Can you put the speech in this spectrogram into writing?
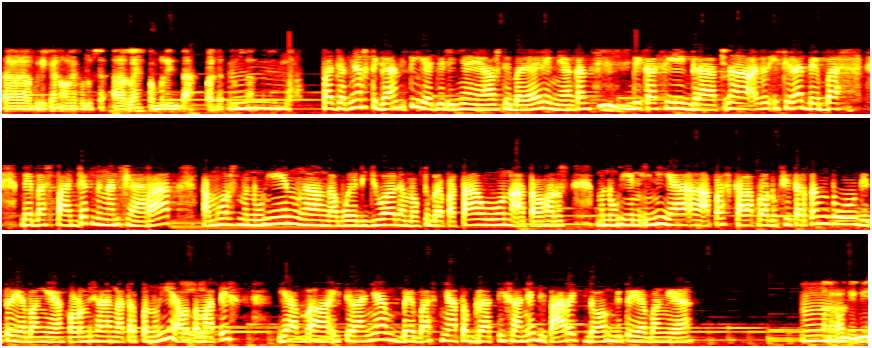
diberikan oleh perusahaan oleh pemerintah pada perusahaan. Hmm. Pajaknya harus diganti ya jadinya ya harus dibayarin ya kan Hmm. dikasih gratis nah istilahnya bebas bebas pajak dengan syarat kamu harus menuhin eh, nggak boleh dijual dalam waktu berapa tahun atau harus menuhin ini ya eh, apa skala produksi tertentu gitu ya bang ya kalau misalnya nggak terpenuhi ya otomatis ya eh, istilahnya bebasnya atau gratisannya ditarik dong gitu ya bang ya Hmm. Karena kan ini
